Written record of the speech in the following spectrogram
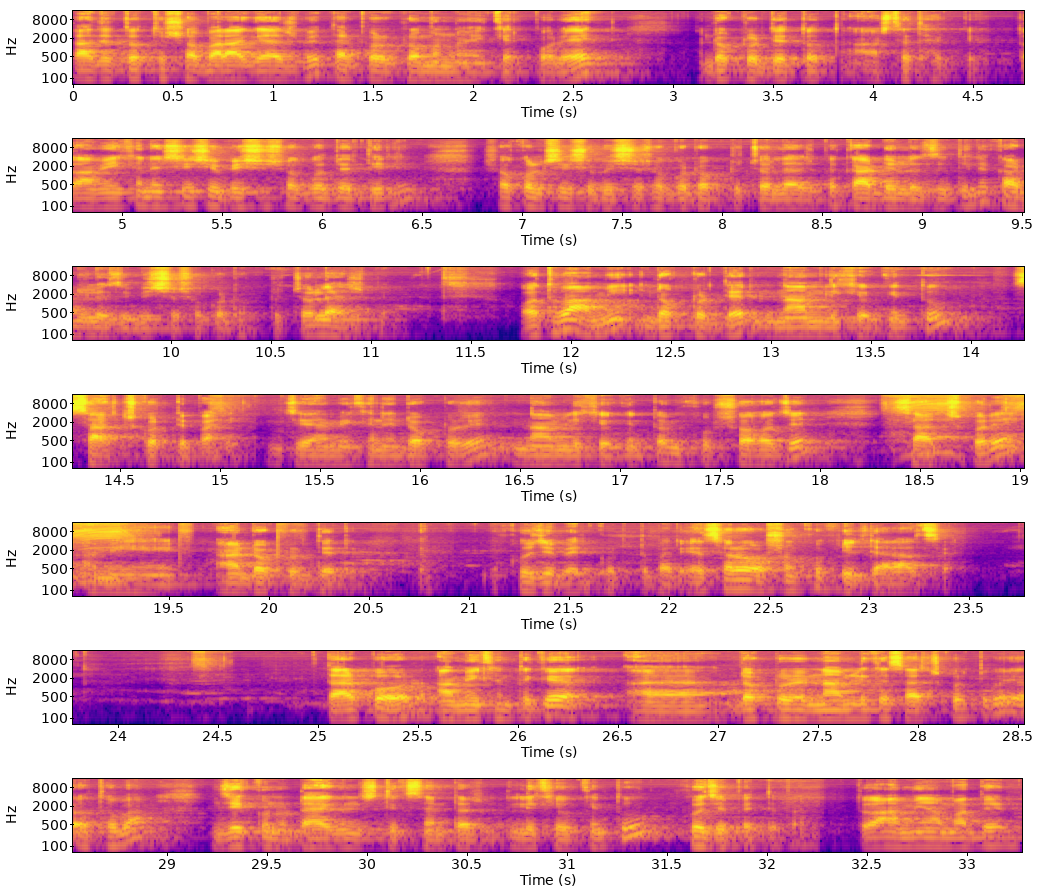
তাদের তথ্য সবার আগে আসবে, তারপর ক্রমান্বয়ে একের পর ডক্টরদের তথ্য আসতে থাকবে। তো আমি এখানে শিশু বিশেষজ্ঞদের দিলে, সকল শিশু বিশেষজ্ঞ ডক্টর চলে আসবে, কার্ডিওলজি দিলে কার্ডিওলজি বিশেষজ্ঞ ডক্টর চলে আসবে। অথবা আমি ডক্টরদের নাম লিখেও কিন্তু সার্চ করতে পারি, যে আমি এখানে ডক্টরের নাম লিখেও কিন্তু আমি খুব সহজে সার্চ করে আমি ডক্টরদের খুঁজে বের করতে পারি। এছাড়াও অসংখ্য ফিল্টার আছে। তারপর আমি এখান থেকে ডক্টরের নাম লিখে সার্চ করতে পারি অথবা যে কোনো ডায়াগনস্টিক সেন্টার লিখেও কিন্তু খুঁজে পেতে পারি। তো আমি আমাদের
